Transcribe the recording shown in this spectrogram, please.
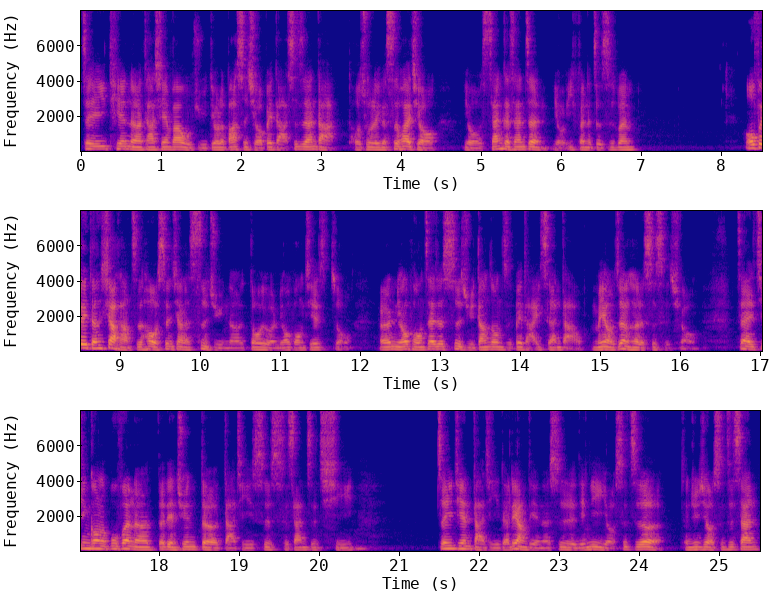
这一天呢，他先发五局，丢了八十球，被打四支安打，投出了一个四坏球，有三个三振，有一分的折失分。欧菲登下场之后，剩下的四局呢，都有牛棚接手。而牛棚在这四局当中只被打一次安打，没有任何的四死球。在进攻的部分呢，得点圈的打击是十三支七。这一天打击的亮点呢是林立有四支二，陈俊秀有四支三，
